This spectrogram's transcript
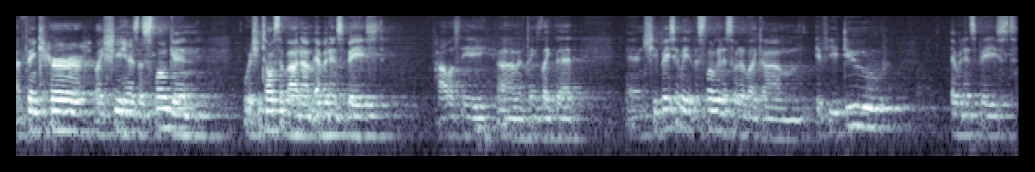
I think her, like she has a slogan where she talks about um, evidence-based policy um, and things like that. And she basically, the slogan is sort of like, um, if you do evidence-based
